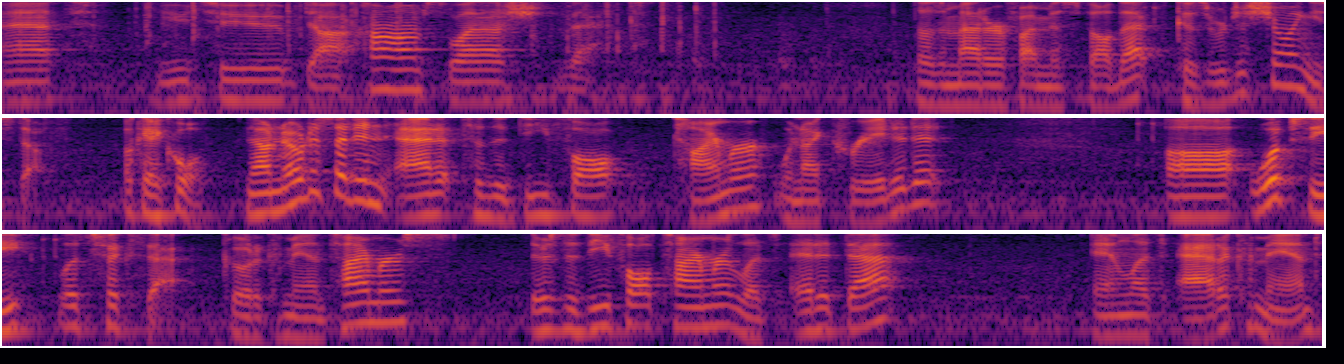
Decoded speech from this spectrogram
at youtube.com slash that. Doesn't matter if I misspelled that because we're just showing you stuff. Okay, cool. Now notice I didn't add it to the default timer when I created it. Uh, whoopsie, let's fix that. Go to command timers. There's the default timer. Let's edit that. And let's add a command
